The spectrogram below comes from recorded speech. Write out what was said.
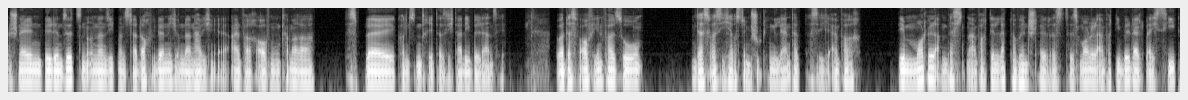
schnell ein Bild im Sitzen und dann sieht man es da doch wieder nicht. Und dann habe ich mir einfach auf dem Kameradisplay konzentriert, dass ich da die Bilder ansehe. Aber das war auf jeden Fall so das, was ich aus dem Shooting gelernt habe, dass ich einfach dem Model am besten einfach den Laptop hinstelle, dass das Model einfach die Bilder gleich sieht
